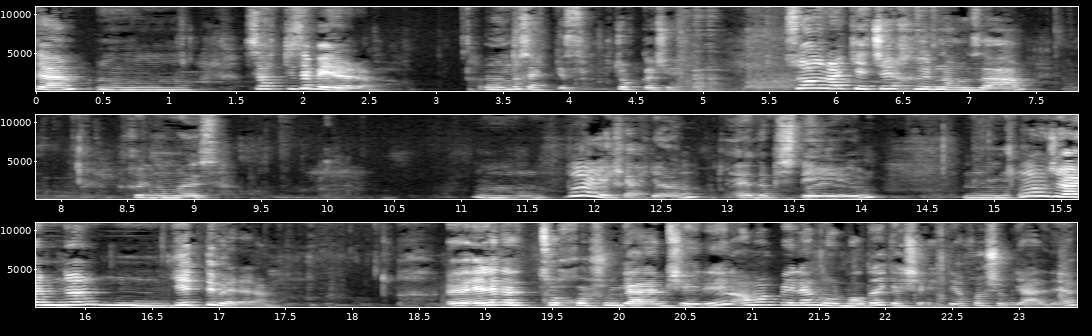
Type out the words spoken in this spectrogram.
Məncə 8-ə verərəm. Onda 8. Çox qəşəngdir. Sonra keçək xırnamıza. Xırnımız. Hmm, bu da qəşəngdir. Elə pis deyil. Hmm, Onun üzərindən 7 verərəm. Elə də çox xoşum gələn bir şey deyil, amma belə normalda qəşəngdir, xoşum gəldi.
